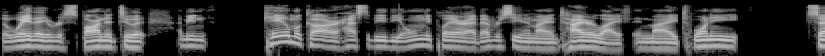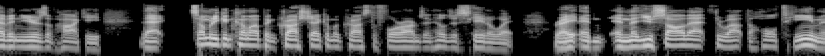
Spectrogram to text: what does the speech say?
the way they responded to it. I mean, Cale Makar has to be the only player I've ever seen in my entire life, in my 27 years of hockey, that somebody can come up and cross check him across the forearms and he'll just skate away right? And and then you saw that throughout the whole team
